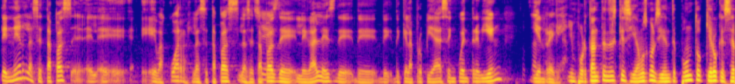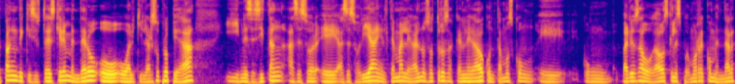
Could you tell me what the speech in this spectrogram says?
tener las etapas, eh, el, eh, evacuar las etapas, las etapas de, legales de, de- de- de que la propiedad se encuentre bien y en regla. Importante entonces que sigamos con el siguiente punto. Quiero que sepan de que si ustedes quieren vender o, o- o alquilar su propiedad y necesitan asesor- eh, asesoría en el tema legal, nosotros acá en Legado contamos con, eh, con varios abogados que les podemos recomendar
